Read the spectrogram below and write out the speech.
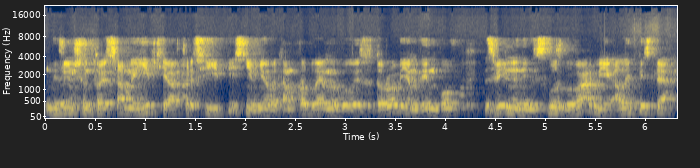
Між іншим, той самий Євті, автор цієї пісні. В нього там проблеми були з здоров'ям. Він був звільнений від служби в армії, але після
